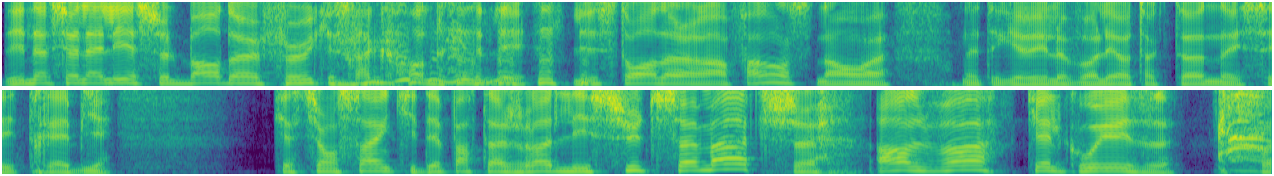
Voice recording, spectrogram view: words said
des nationalistes sur le bord d'un feu qui se racontent l'histoire de leur enfance. Non, on a intégré le volet autochtone et c'est très bien. Question 5 qui départagera de l'issue de ce match. Enlevant, quel quiz?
